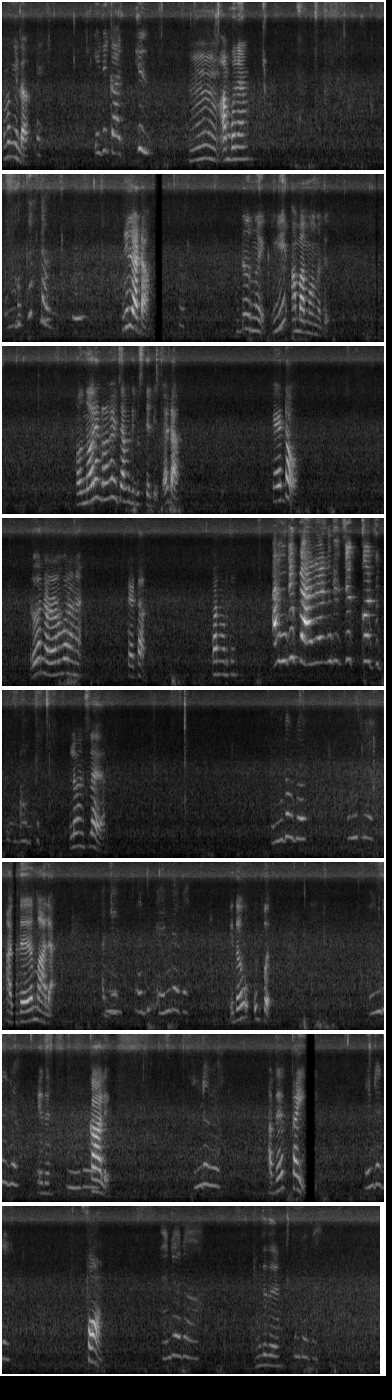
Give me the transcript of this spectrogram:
നമുക്കുണ്ടോ ഇത് കച്ച് അമ്പുനെ. നമുക്ക് ഇഷ്ടം. ഇല്ല കേട്ടാ. തീർന്നു. ഇനി അമ്പാമ്മ വന്നിട്ട്. ഒന്നോ രണ്ടോ കഴിച്ചാൽ മതി ബിസ്ക്കറ്റ്. കേട്ടാ? കേട്ടോ? ഇവിടെ എന്നോടാണ് പറയണേ കേട്ടാ? പറഞ്ഞു കൊടുത്തേ. കൊടുക്കും. അല്ല മനസ്സിലായോ എന്തോ ഇത്? എന്ത്? അത് മാല അത് അത് എന്തത്? ഇത് ഉപ്പ് എന്തത്? ഇത് എന്ത്? കാല് എന്തത്? അത് കൈ എന്തത്? ഫോൺ എന്തത്?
